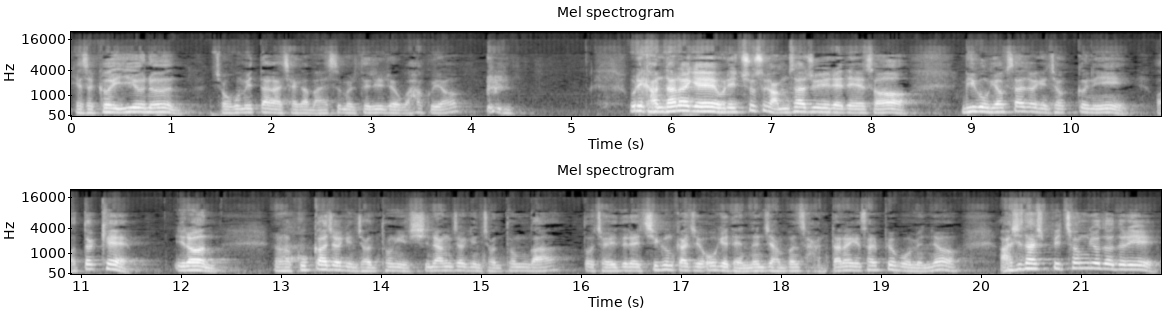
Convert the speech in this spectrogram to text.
그래서 그 이유는 조금 있다가 제가 말씀을 드리려고 하고요. 우리 간단하게 우리 추수감사주일에 대해서 미국 역사적인 접근이 어떻게 이런 어, 국가적인 전통이 신앙적인 전통과 또 저희들의 지금까지 오게 됐는지 한번 간단하게 살펴보면요. 아시다시피 청교도들이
